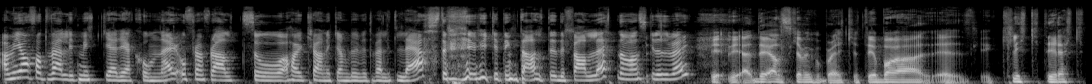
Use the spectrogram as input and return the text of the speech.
Ja, men jag har fått väldigt mycket reaktioner och framförallt så har krönikan blivit väldigt läst, vilket inte alltid är fallet när man skriver. Det, det älskar vi på Breakit. Det är bara eh, klick direkt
